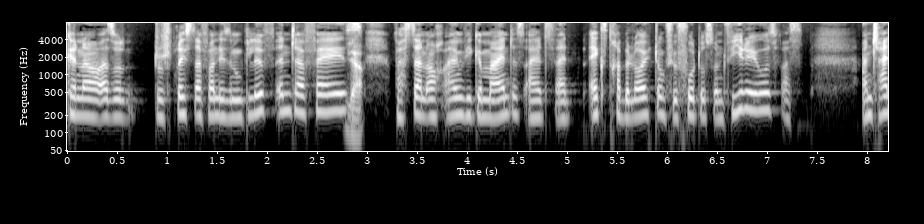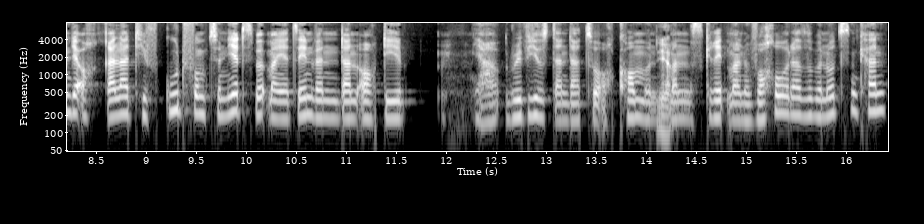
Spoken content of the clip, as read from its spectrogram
Genau, also du sprichst da von diesem Glyph-Interface, ja. was dann auch irgendwie gemeint ist als eine extra Beleuchtung für Fotos und Videos, was anscheinend ja auch relativ gut funktioniert. Das wird man jetzt sehen, wenn dann auch die ja, Reviews dann dazu auch kommen und ja. man das Gerät mal eine Woche oder so benutzen kann.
